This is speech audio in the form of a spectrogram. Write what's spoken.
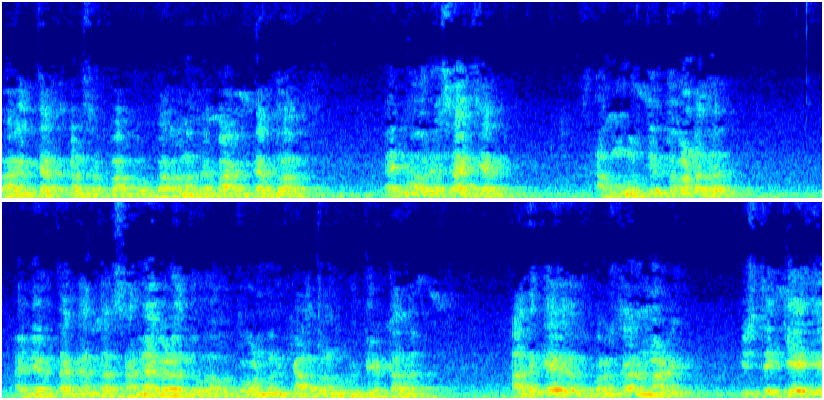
ಬಾಗಿಲು ತೆರೆದು ಕಳ್ಸಪ್ಪ, ಪಾಪ ಬರಲ್ಲ ಅಂದ್ರೆ ಬಾಗಿಲು ತೆರೆದು ಅದು ಅಲ್ಲಿ ಅವರೇ ಸಾಕ್ಸ್ಯಾರ ಆ ಮೂರ್ತಿ ತೊಗೊಂಡದ. ಅಲ್ಲಿರ್ತಕ್ಕಂಥ ಸಮಯಗಳದ್ದು ಅವು ತೊಗೊಂಡು ಬಂದು ಕೆಳಗೆ ಬಂದು ಬುದ್ಧಿ ಇಟ್ಟದ. ಅದಕ್ಕೆ ಪ್ರಚಾರ ಮಾಡಿ ಇಷ್ಟು ಕೆ ಜಿ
